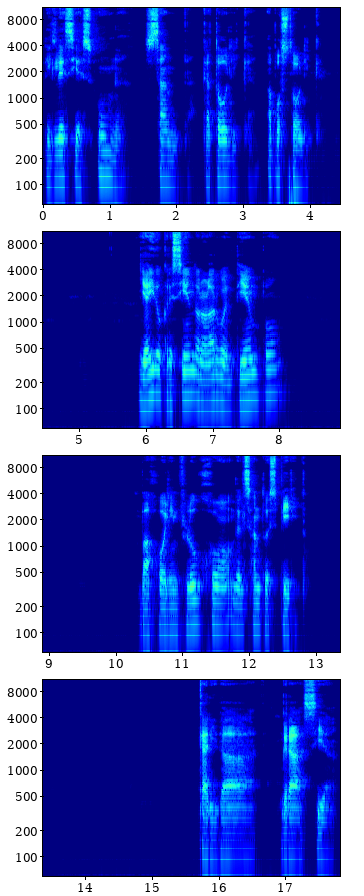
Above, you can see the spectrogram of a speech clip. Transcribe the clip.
La Iglesia es una, santa, católica, apostólica. Y ha ido creciendo a lo largo del tiempo bajo el influjo del Santo Espíritu. Caridad, gracia,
